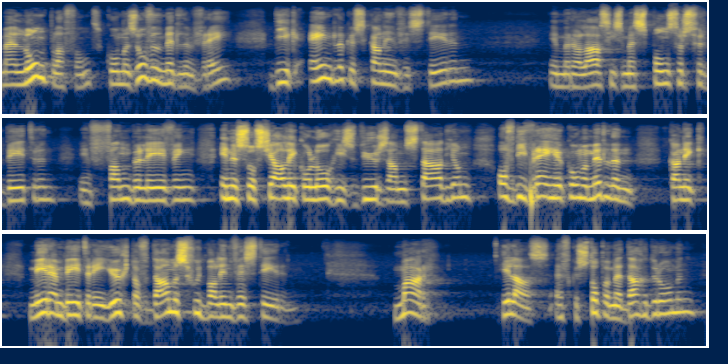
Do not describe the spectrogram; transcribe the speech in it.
mijn loonplafond komen zoveel middelen vrij die ik eindelijk eens kan investeren in mijn relaties met sponsors verbeteren, in fanbeleving, in een sociaal-ecologisch duurzaam stadion. Of die vrijgekomen middelen kan ik meer en beter in jeugd- of damesvoetbal investeren. Maar helaas, even stoppen met dagdromen.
